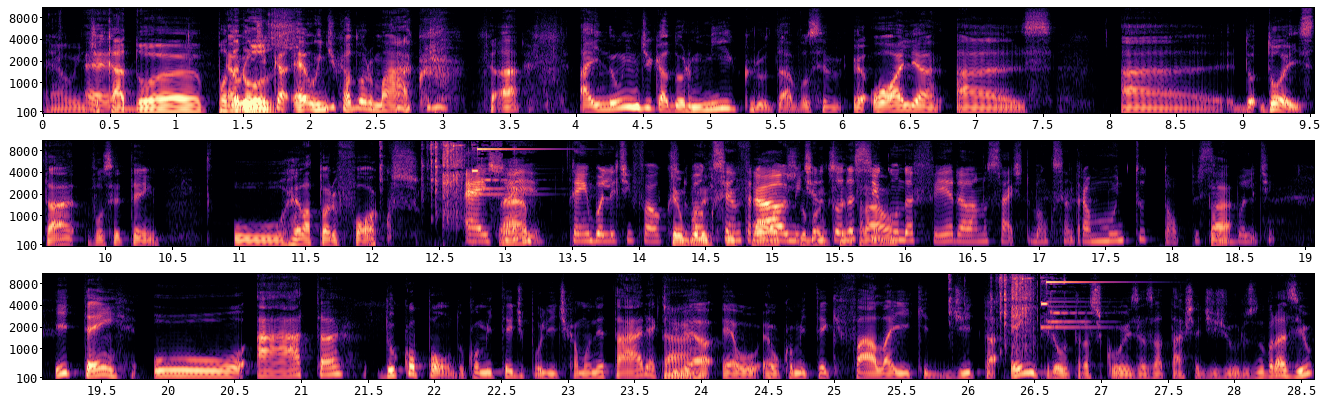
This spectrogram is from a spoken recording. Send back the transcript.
é um indicador É o, poderoso. indica- é o indicador macro, tá? Aí no indicador micro, tá? Você olha as... a- do- dois, tá? Você tem o relatório Focus, É isso É. aí. Tem o Boletim Focus Tem o do Banco Central, Focus do emitido Banco toda Central. segunda-feira lá no site do Banco Central. Muito top esse Tá. boletim. E tem o, a ata do Copom, do Comitê de Política Monetária, que Tá. é, é o, é o comitê que fala aí, que dita, entre outras coisas, a taxa de juros no Brasil,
